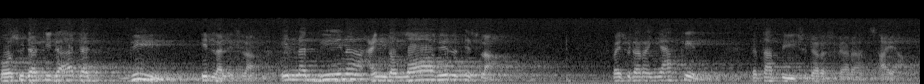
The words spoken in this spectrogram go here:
bahwa sudah tidak ada din illa Islam inna dina indallahil Islam supaya saudara yakin tetapi saudara-saudara sayang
